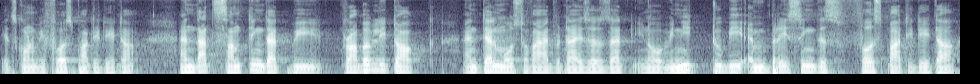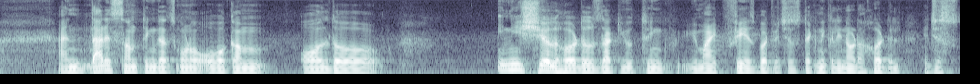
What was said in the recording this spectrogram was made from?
It's going to be first-party data. And that's something that we probably talk and tell most of our advertisers that you know we need to be embracing this first-party data, and that is something that's going to overcome all the initial hurdles that you think you might face, but which is technically not a hurdle. It's just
